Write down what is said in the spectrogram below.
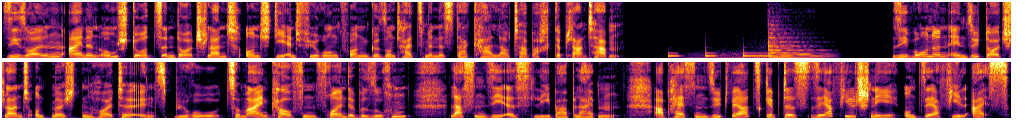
Sie sollen einen Umsturz in Deutschland und die Entführung von Gesundheitsminister Karl Lauterbach geplant haben. Sie wohnen in Süddeutschland und möchten heute ins Büro zum Einkaufen Freunde besuchen? Lassen Sie es lieber bleiben. Ab Hessen südwärts gibt es sehr viel Schnee und sehr viel Eis.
